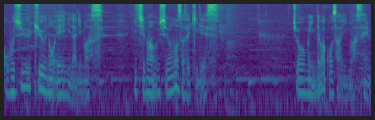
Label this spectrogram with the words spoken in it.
59の A になります。一番後ろの座席です。乗務員ではございません。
